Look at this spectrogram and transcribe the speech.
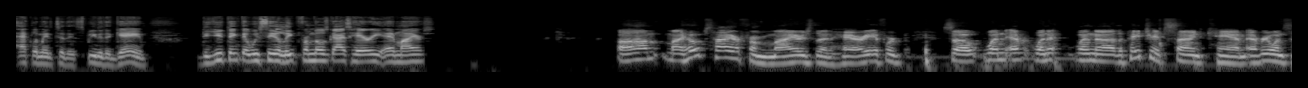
acclimated to the speed of the game. Do you think that we see a leap from those guys, Harry and Meyers? Um, my hopes higher for Meyers than Harry. If we're so when when it, when uh, the Patriots signed Cam, everyone's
